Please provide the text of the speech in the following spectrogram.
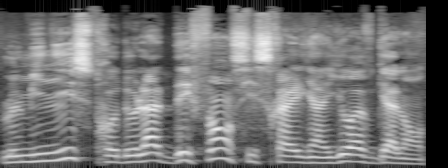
le ministre de la Défense israélien, Yoav Galant.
